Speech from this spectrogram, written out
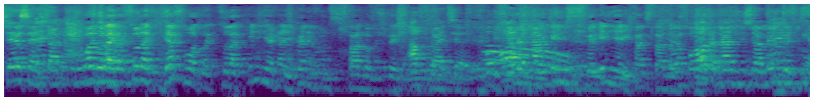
Chairs and shackles. You watch So like, like so like, guess what? Like, so like in here now, you can't even stand up straight. upright here. If you're in, if you're in here, you can't stand And up for all the dungeons, you are meant to be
